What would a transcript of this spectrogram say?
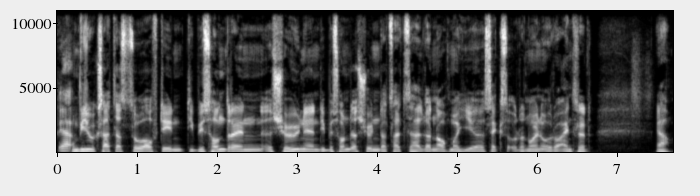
Ja. Und wie du gesagt hast, so auf den, die besonderen, äh, schönen, die besonders schönen, da zahlst du halt dann auch mal hier sechs oder neun Euro Eintritt. Ja,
